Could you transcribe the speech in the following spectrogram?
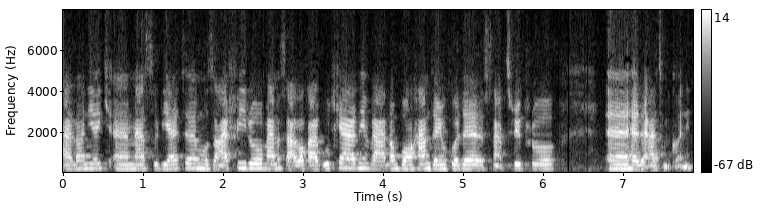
الان یک مسئولیت مضاعفی رو من و سبا قبول کردیم و الان با هم داریم کل سنپ تریپ رو هدایت می‌کنیم.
